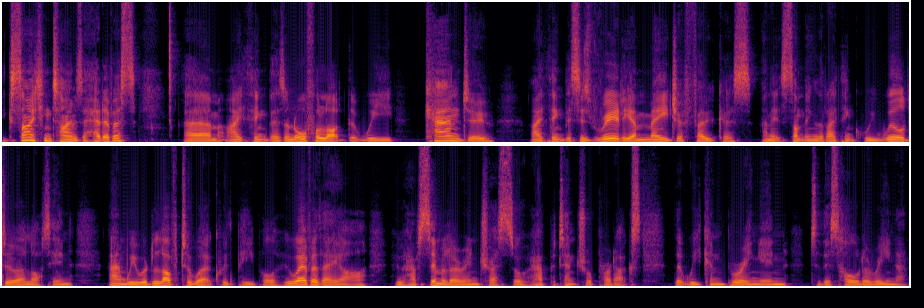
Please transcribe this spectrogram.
exciting times ahead of us. Um, I think there's an awful lot that we can do. I think this is really a major focus, and it's something that I think we will do a lot in. And we would love to work with people, whoever they are, who have similar interests or have potential products that we can bring in to this whole arena.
